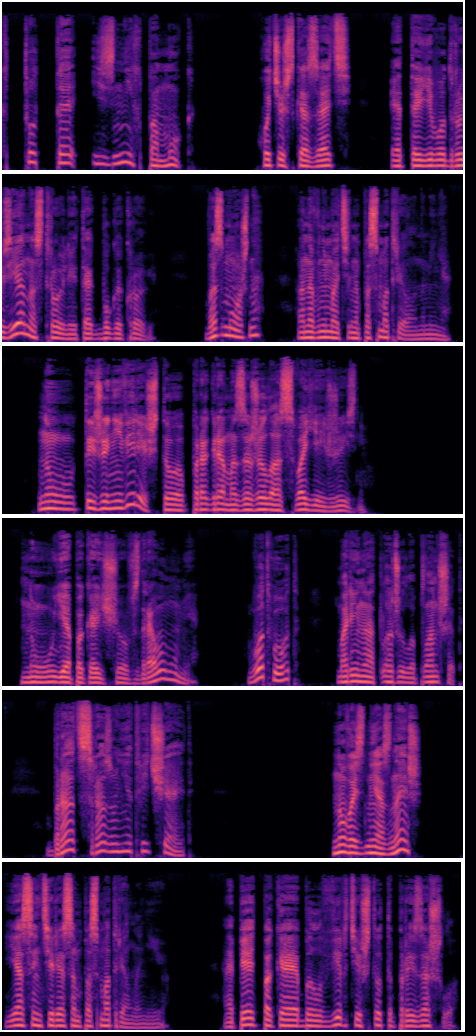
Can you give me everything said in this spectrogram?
кто-то из них помог». Хочешь сказать, это его друзья настроили так бога крови? Возможно. Она внимательно посмотрела на меня. Ну, ты же не веришь, что программа зажила своей жизнью? Ну, я пока еще в здравом уме. Вот-вот. Марина отложила планшет. Брат сразу не отвечает. Новость дня знаешь? Я с интересом посмотрел на нее. Опять, пока я был в Вирте, что-то произошло.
